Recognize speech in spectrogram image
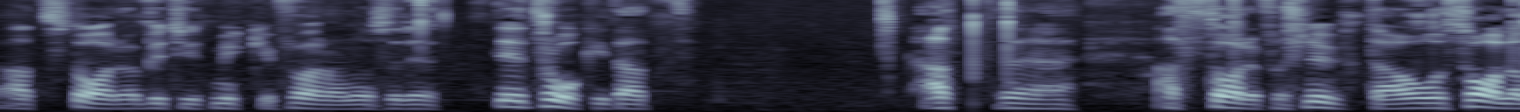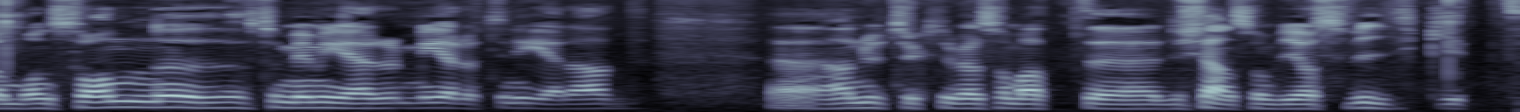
att Stare har betytt mycket för honom så det, det är tråkigt att, att, att Stare får sluta. Och Salomonsson som är mer, mer rutinerad han uttryckte det väl som att det känns som vi har svikit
